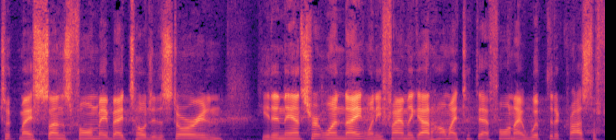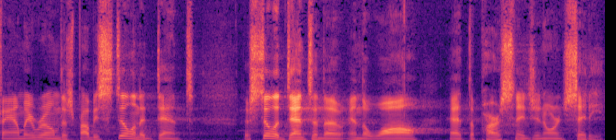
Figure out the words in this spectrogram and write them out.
took my son's phone. Maybe I told you the story, and he didn't answer it one night. When he finally got home, I took that phone, I whipped it across the family room. There's probably still a dent. There's still a dent in the, in the wall at the parsonage in Orange City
